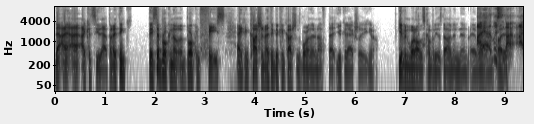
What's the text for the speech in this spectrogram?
that I I, I could see that. But I think they said broken no- broken face and concussion. I think the concussion's more than enough that you could actually, you know, given what all this company has done and and, and I, listen, I, I,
